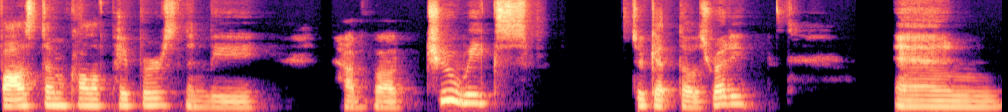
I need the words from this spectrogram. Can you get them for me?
FOSDEM call of papers, then we have about two weeks to get those ready. And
